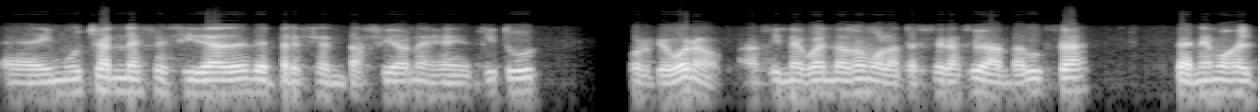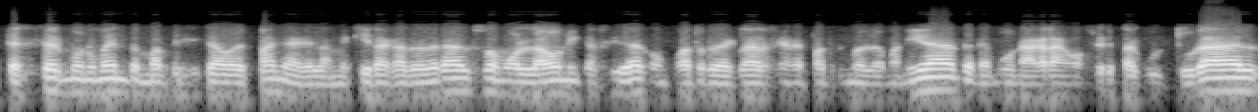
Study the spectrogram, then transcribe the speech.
eh, y muchas necesidades de presentaciones en Fitur, porque bueno, a fin de cuentas somos la tercera ciudad andaluza tenemos el tercer monumento más visitado de España, que es la Mezquita Catedral. Somos la única ciudad con cuatro declaraciones de Patrimonio de la Humanidad. Tenemos una gran oferta cultural,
